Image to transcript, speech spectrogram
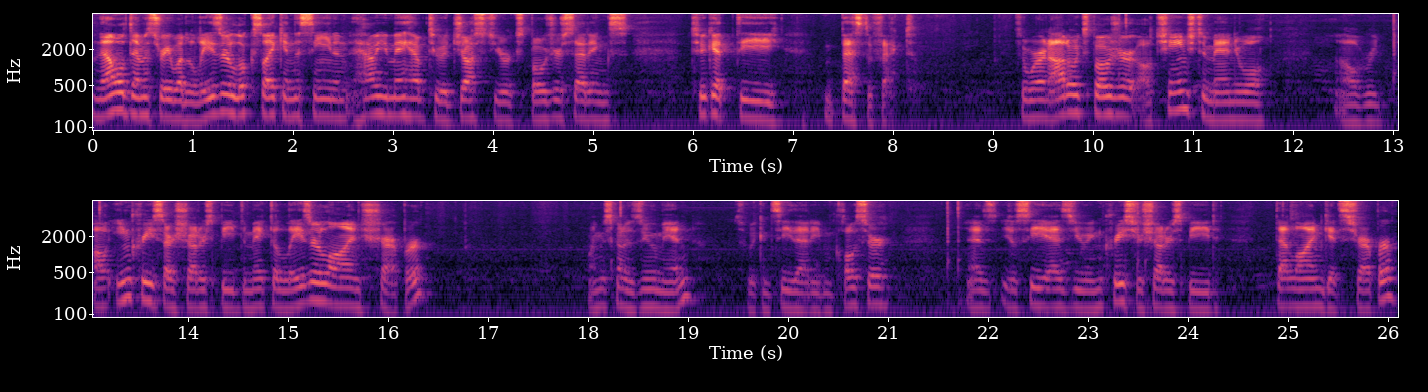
Now we'll demonstrate what a laser looks like in the scene and how you may have to adjust your exposure settings to get the best effect. So we're in auto exposure. I'll change to manual. I'll, I'll increase our shutter speed to make the laser line sharper. I'm just going to zoom in so we can see that even closer. As you'll see, as you increase your shutter speed, that line gets sharper.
